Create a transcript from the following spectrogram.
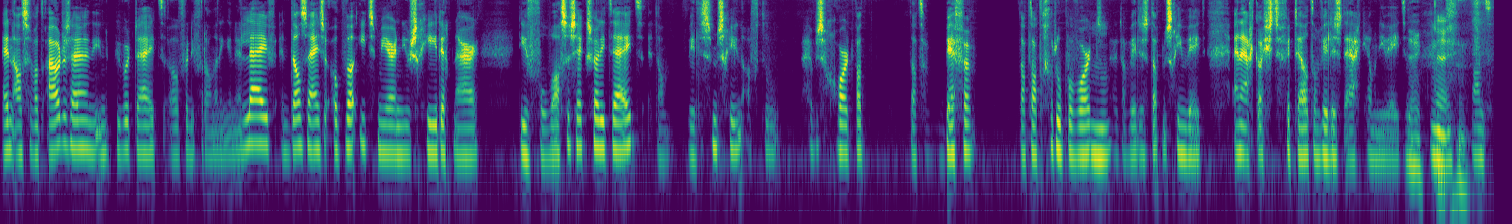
en als ze wat ouder zijn in de puberteit, over die veranderingen in hun lijf. En dan zijn ze ook wel iets meer nieuwsgierig naar die volwassen seksualiteit. En dan willen ze misschien af en toe, hebben ze gehoord wat dat er beffen, dat dat geroepen wordt. Mhm. Dan willen ze dat misschien weten. En eigenlijk als je het vertelt, dan willen ze het eigenlijk helemaal niet weten. Nee. Nee. Want,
